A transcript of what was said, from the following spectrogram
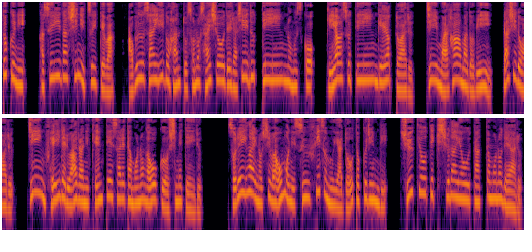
特にカスイーダ氏については、アブーサイードハンとその最小でラシードティーンの息子、ギアースティーン・ゲアットある、ジー・マハーマド・ビー、ラシドある、ジーン・フェイデル・アラに検定されたものが多くを占めている。それ以外の詩は主にスーフィズムや道徳倫理、宗教的主題を歌ったものである。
